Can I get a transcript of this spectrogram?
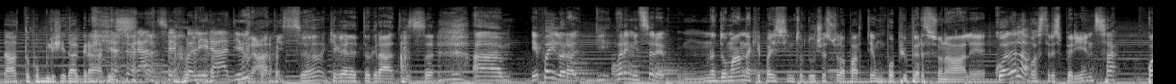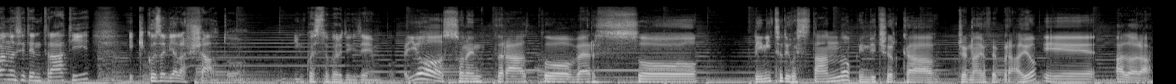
Esatto, pubblicità gratis. Grazie, Poliradio. gratis? Chi ha detto gratis? Uh, e poi allora di, vorrei iniziare una domanda che poi si introduce sulla parte un po' più personale. Qual è la vostra esperienza quando siete entrati e che cosa vi ha lasciato in questo periodo di tempo? Io sono entrato verso l'inizio di quest'anno, quindi circa gennaio-febbraio. E allora,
